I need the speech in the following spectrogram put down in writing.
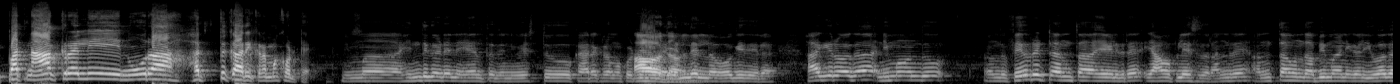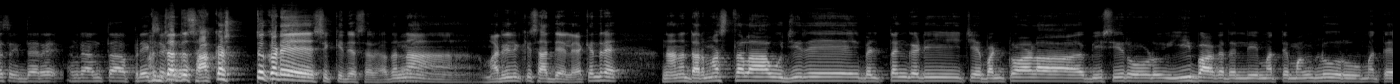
ಇಪ್ಪತ್ನಾಲ್ಕರಲ್ಲಿ ನೂರ ಹತ್ತು ಕಾರ್ಯಕ್ರಮ ಕೊಟ್ಟೆ. ನಿಮ್ಮ ಹಿಂದುಗಡೆನೆ ಹೇಳ್ತದೆ ನೀವು ಎಷ್ಟು ಕಾರ್ಯಕ್ರಮ ಕೊಟ್ಟಿದ್ದೀರಾ ಎಲ್ಲೆಲ್ಲ ಹೋಗಿದ್ದೀರಾ? ಹಾಗಿರುವಾಗ ನಿಮ್ಮ ಒಂದು ಒಂದು ಫೇವ್ರೆಟ್ ಅಂತ ಹೇಳಿದ್ರೆ ಯಾವ ಪ್ಲೇಸ್ ಇದಾರೆ ಅಂದ್ರೆ ಅಂತ ಒಂದು ಅಭಿಮಾನಿಗಳು ಇವಾಗ ಸಹ ಇದ್ದಾರೆ. ಅಂದ್ರೆ ಅಂತ ಪ್ರೇಕ್ಷಕ ಸಾಕಷ್ಟು ಕಡೆ ಸಿಕ್ಕಿದೆ ಸರ್. ಅದನ್ನು ಮರೀಲಿಕ್ಕೆ ಸಾಧ್ಯ ಇಲ್ಲ. ಯಾಕೆಂದರೆ ನಾನು ಧರ್ಮಸ್ಥಳ, ಉಜಿರೆ, ಬೆಳ್ತಂಗಡಿ, ಚೆ ಬಂಟ್ವಾಳ ಬಿ ಸಿ ರೋಡು ಈ ಭಾಗದಲ್ಲಿ ಮತ್ತು ಮಂಗಳೂರು, ಮತ್ತು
